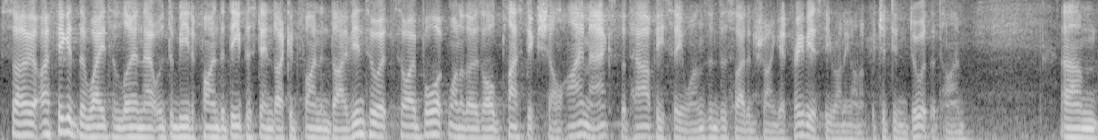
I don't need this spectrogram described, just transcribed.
So I figured the way to learn that would be to find the deepest end I could find and dive into it. So I bought one of those old plastic shell iMacs, the PowerPC ones, and decided to try and get FreeBSD running on it, which it didn't do at the time. Um,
